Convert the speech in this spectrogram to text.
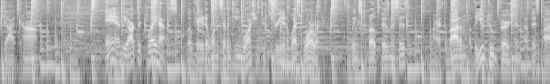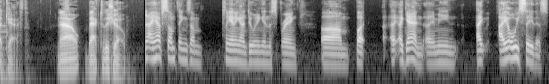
dot com. And the Arctic Playhouse, located at 117 Washington Street in West Warwick. Links to both businesses are at the bottom of the YouTube version of this podcast. Now, back to the show. I have some things I'm planning on doing in the spring. Um, but again, I mean, I I always say this.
